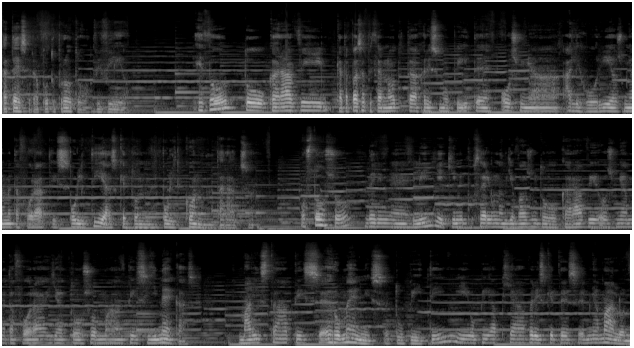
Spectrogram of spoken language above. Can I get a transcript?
14 από το πρώτο βιβλίο. Εδώ το καράβι κατά πάσα πιθανότητα χρησιμοποιείται ως μια αλληγορία, ως μια μεταφορά της πολιτείας και των πολιτικών αναταράξεων. Ωστόσο δεν είναι λίγοι εκείνοι που θέλουν να διαβάζουν το καράβι ως μια μεταφορά για το σώμα της γυναίκας. Μάλιστα της ερωμένης του ποιητή η οποία πια βρίσκεται σε μια μάλλον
